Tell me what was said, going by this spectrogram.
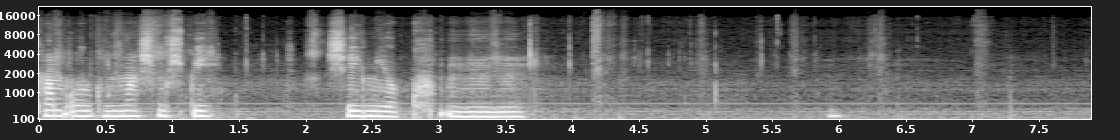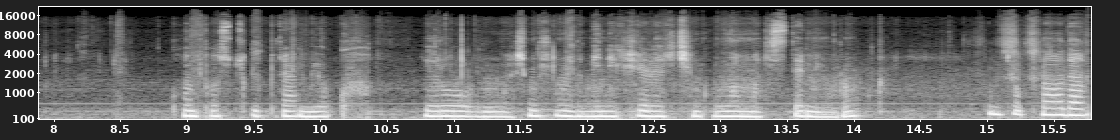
tam olgunlaşmış bir şeyim yok. Hmm. Kompost gübrem yok. Yarı olgunlaşmış. Onu da menekşeler için kullanmak istemiyorum. Toprağı da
